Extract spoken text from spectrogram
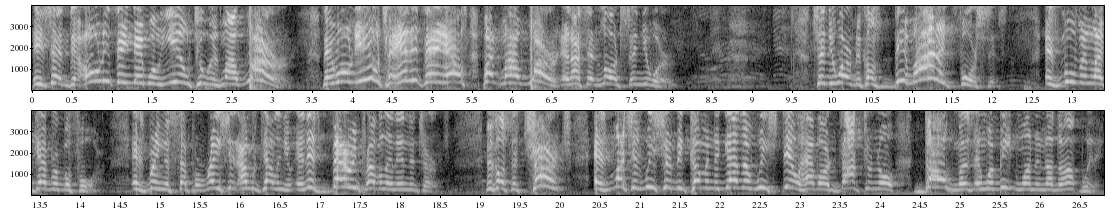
he said, the only thing they will yield to is my word. They won't yield to anything else but my word. And I said, Lord, send your word. Amen. Send your word because demonic forces is moving like ever before. It's bringing separation. I'm telling you, and it's very prevalent in the church. Because the church, as much as we should be coming together, we still have our doctrinal dogmas and we're beating one another up with it.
